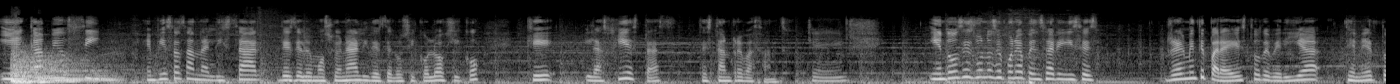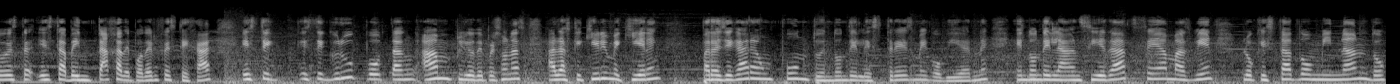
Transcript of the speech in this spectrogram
Y en cambio sí, empiezas a analizar desde lo emocional y desde lo psicológico que las fiestas te están rebasando. Sí. Y entonces uno se pone a pensar y dices, realmente para esto debería tener toda esta, esta ventaja de poder festejar, este, este grupo tan amplio de personas a las que quiero y me quieren, para llegar a un punto en donde el estrés me gobierne, en donde la ansiedad sea más bien lo que está dominando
